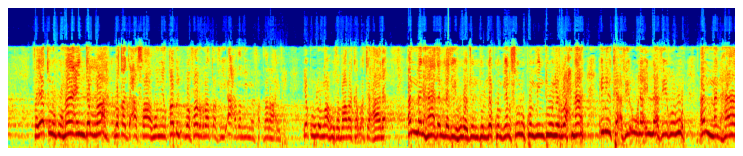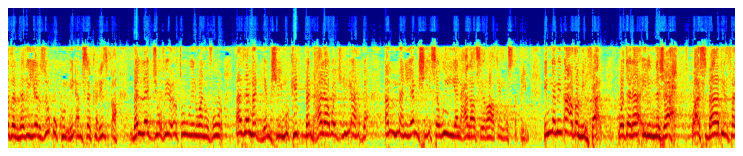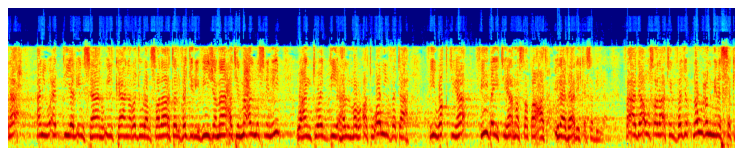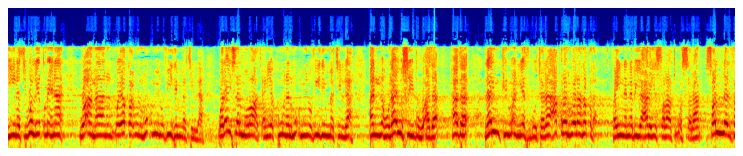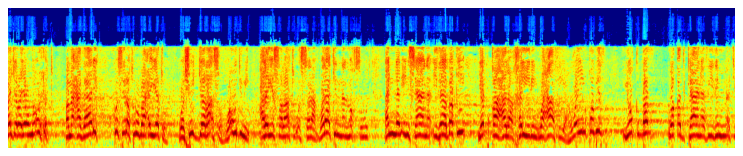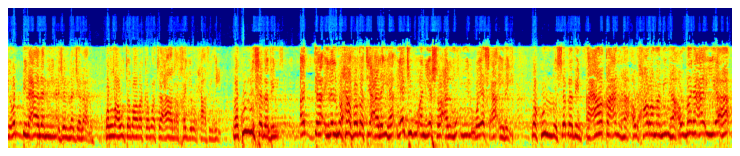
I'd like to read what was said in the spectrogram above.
فيطلب ما عند الله وقد عصاه من قبل وفرط في أعظم فرائضه. يقول الله تبارك وتعالى أمن هذا الذي هو جند لكم ينصركم من دون الرحمن إن الكافرون إلا في غرور. أمن هذا الذي يرزقكم من أمسك رزقه بل لجوا في عتو ونفور. أفمن يمشي مكبا على وجهه أهدى أمن يمشي سويا على صراط مستقيم؟ إن من أعظم الفعل ودلائل النجاح وأسباب الفلاح أن يؤدي الإنسان إن كان رجلا صلاة الفجر في جماعة مع المسلمين وأن تؤديها المرأة أو الفتاة في وقتها في بيتها ما استطاعت إلى ذلك سبيلا. فأداء صلاة الفجر نوع من السكينة والإطمئنان وأمان ويقع المؤمن في ذمة الله. وليس المراد أن يكون المؤمن في ذمة الله أنه لا يصيبه أذى. هذا لا يمكن أن يثبت لا عقلا ولا نقلا. فإن النبي عليه الصلاة والسلام صلى الفجر يوم أحد. ومع ذلك كسرت رباعيته وشج رأسه وأدمي عليه الصلاة والسلام. ولكن المقصود أن الإنسان إذا بقي يبقى على خير وعافية وإن قبض يقبض وقد كان في ذمة رب العالمين جل جلاله. والله تبارك وتعالى خير الحافظين. فكل سبب أدى إلى المحافظة عليها يجب أن يشرع المؤمن ويسعى إليه. وكل سبب أعاق عنها أو حرم منها أو منع إياها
